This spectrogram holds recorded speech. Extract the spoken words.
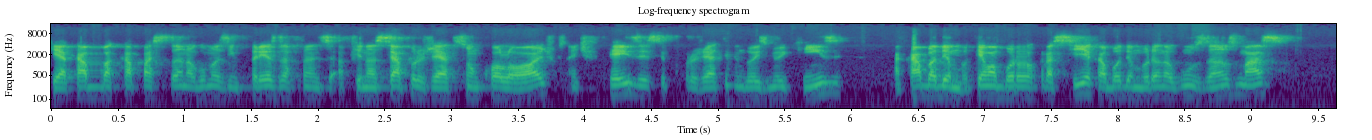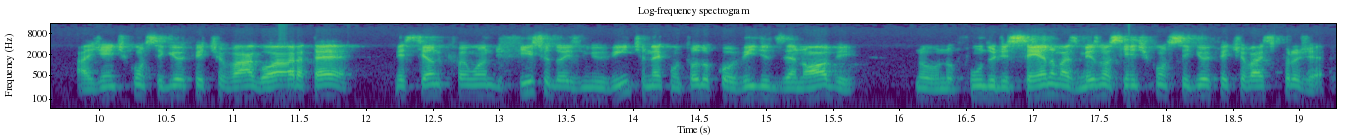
que acaba capacitando algumas empresas a financiar projetos oncológicos. A gente fez esse projeto em 2015, acaba tem uma burocracia, acabou demorando alguns anos, mas a gente conseguiu efetivar agora, até nesse ano que foi um ano difícil, 2020, né, com todo o Covid-19 no, no fundo de cena, mas mesmo assim a gente conseguiu efetivar esse projeto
